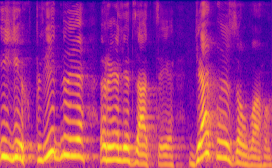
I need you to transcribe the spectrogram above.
і їх плідної реалізації. Дякую за увагу.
